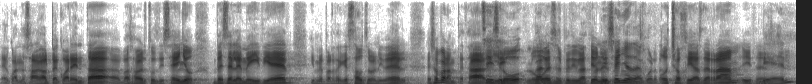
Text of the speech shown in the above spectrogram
Eh, cuando salga el P40 eh, vas a ver tu diseño. Ves el MI 10 y me parece que está a otro nivel. Eso para empezar. Sí, y sí. luego, luego Vale. ves especificaciones. Diseño de acuerdo. 8 GB de RAM y dices. Bien.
